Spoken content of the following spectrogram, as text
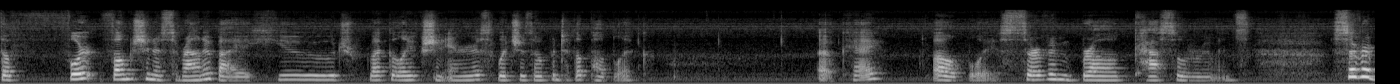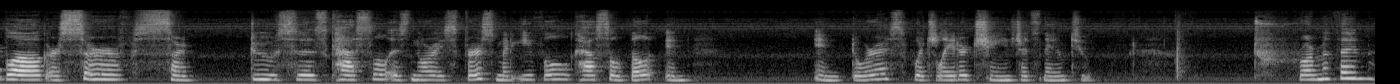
The fort function is surrounded by a huge recollection areas which is open to the public. Okay. Oh boy, Servan Castle ruins. Silverblog or Serv Sarduse's castle is Norway's first medieval castle built in in Doris, which later changed its name to Tormathen.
